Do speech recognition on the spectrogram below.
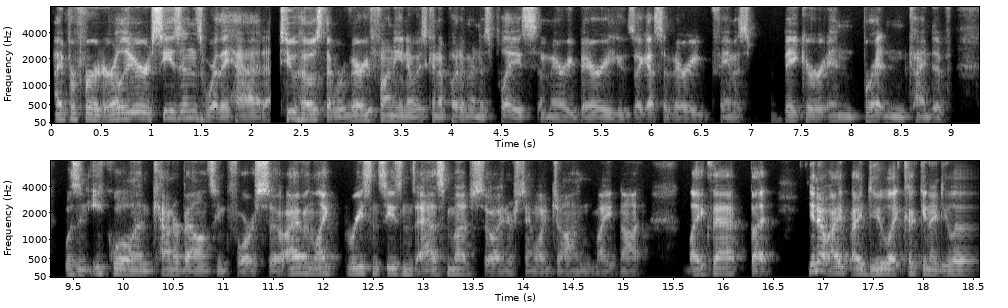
I preferred earlier seasons where they had two hosts that were very funny and always kind of put him in his place. Mary Berry, who's I guess a very famous baker in Britain, kind of was an equal and counterbalancing force. So I haven't liked recent seasons as much. So I understand why John might not like that. But you know, I, I do like cooking. I do like,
